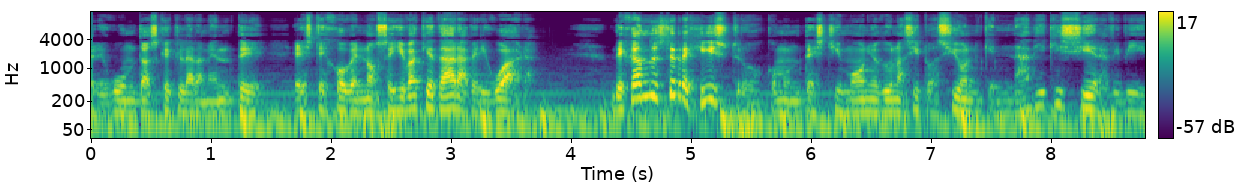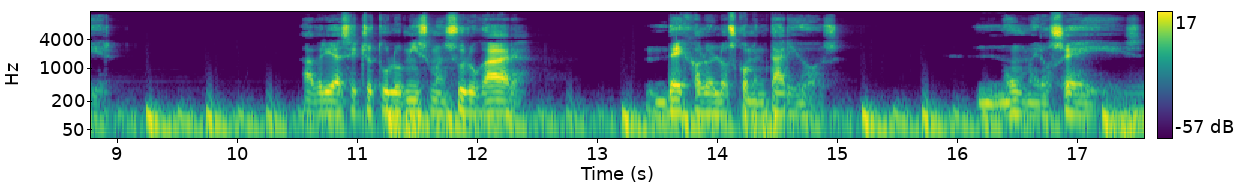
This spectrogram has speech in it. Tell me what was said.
preguntas que claramente este joven no se iba a quedar a averiguar, dejando este registro como un testimonio de una situación que nadie quisiera vivir. ¿Habrías hecho tú lo mismo en su lugar? Déjalo en los comentarios. Número 6.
